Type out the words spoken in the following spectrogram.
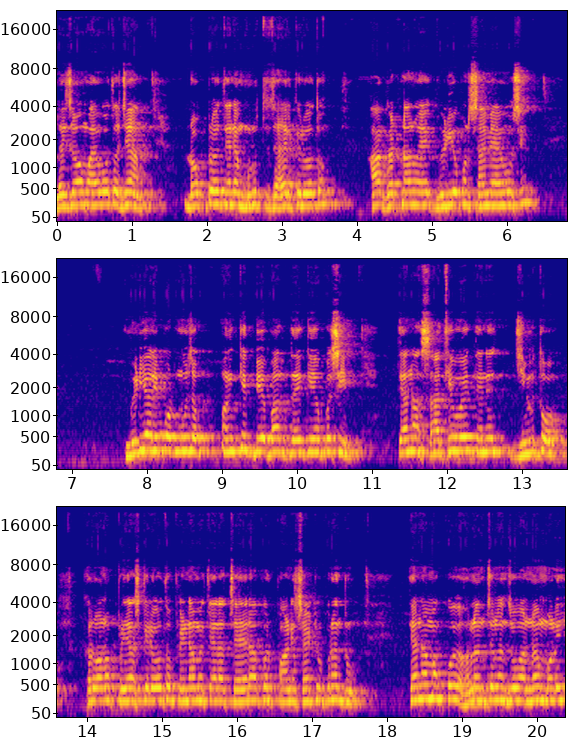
લઈ જવામાં આવ્યો હતો જ્યાં ડૉક્ટરોએ તેને મૃત જાહેર કર્યો હતો. આ ઘટનાનો એક વીડિયો પણ સામે આવ્યો છે. મીડિયા રિપોર્ટ મુજબ અંકિત બેભાન થઈ ગયા પછી તેના સાથીઓએ તેને જીવતો કરવાનો પ્રયાસ કર્યો હતો. પરિણામે તેના ચહેરા પર પાણી છાંટ્યું, પરંતુ તેનામાં કોઈ હલનચલન જોવા ન મળી.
